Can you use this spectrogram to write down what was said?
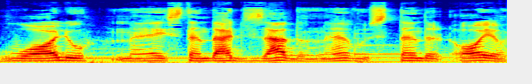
o óleo né, estandardizado, né, o Standard Oil,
